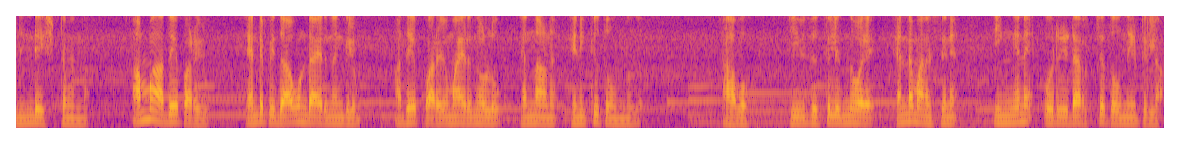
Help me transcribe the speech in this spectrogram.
നിന്റെ ഇഷ്ടമെന്ന്. അമ്മ അതേ പറയൂ. എന്റെ പിതാവുണ്ടായിരുന്നെങ്കിലും അതേ പറയുമായിരുന്നുള്ളൂ എന്നാണ് എനിക്ക് തോന്നുന്നത്. ആവോ ജീവിതത്തിൽ ഇന്ന് വരെ എന്റെ മനസ്സിന് ഇങ്ങനെ ഒരു ഇടർച്ച തോന്നിയിട്ടില്ല.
